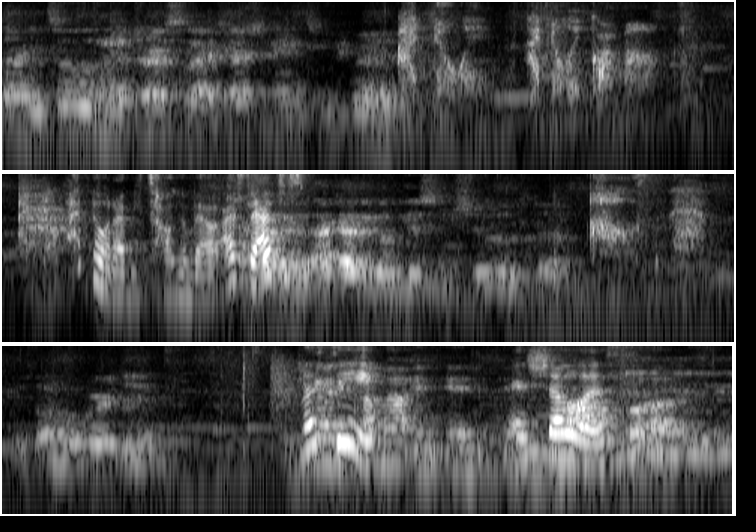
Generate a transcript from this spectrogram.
32 in the dress size actually ain't too bad. I knew it. I knew it, Grandma. I know, I know what I be talking about. I I said, I gotta, just, I gotta go get some shoes though. oh, snap. If I know where it is. Let's Gotta see. Come out and, and, And show us. us. yeah, yeah, yeah,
